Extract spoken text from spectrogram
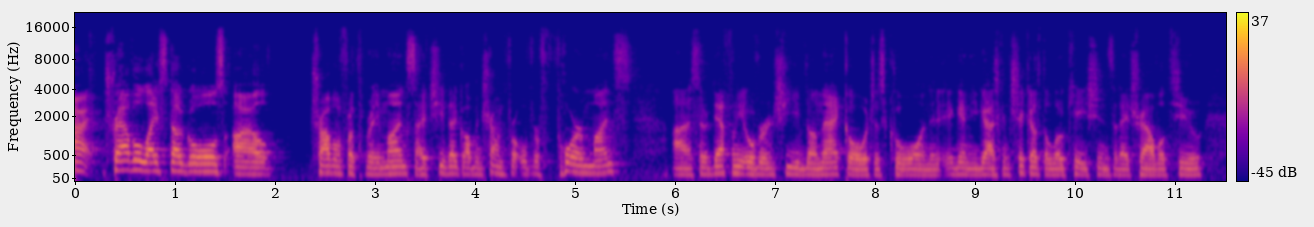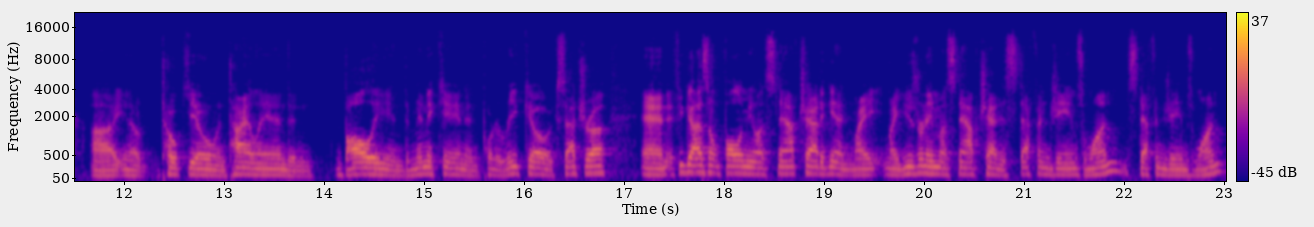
All right, travel, lifestyle goals. I'll travel for three months. I achieved that goal. I've been traveling for over four months. Uh, so definitely overachieved on that goal, which is cool. And again, you guys can check out the locations that I travel to. Uh, you know, Tokyo and Thailand and Bali and Dominican and Puerto Rico, etc. And if you guys don't follow me on Snapchat, again, my, my username on Snapchat is Stefan James one Stefan James one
